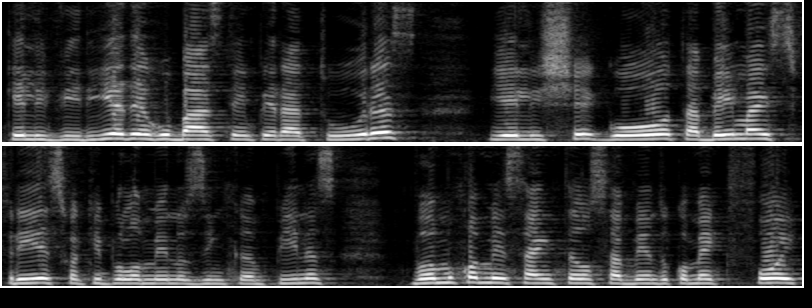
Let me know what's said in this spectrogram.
que ele viria derrubar as temperaturas e ele chegou, está bem mais fresco aqui, pelo menos em Campinas. Vamos começar então sabendo como é que foi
